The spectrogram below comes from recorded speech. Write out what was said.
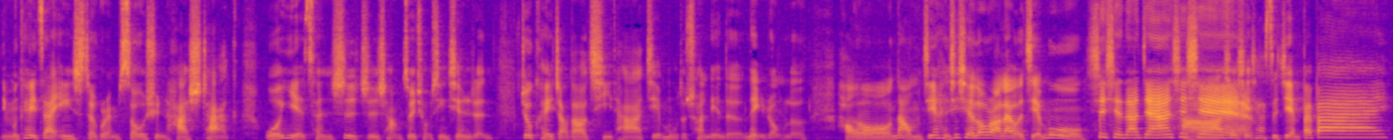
你们可以在 Instagram 搜寻 Hashtag 我也曾是职场最求新鲜人，就可以找到其他节目的串联的内容了。好哦，那我们今天很谢谢 Laura 来我的节目，谢谢大家，谢谢，谢谢，下次见，拜拜。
